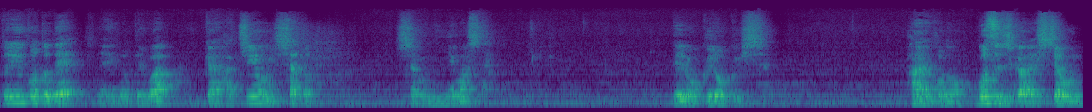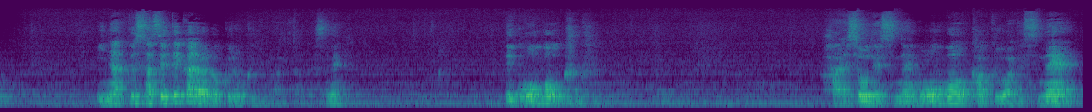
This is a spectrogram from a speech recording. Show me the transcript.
ということで、え後手は一回8四飛車と飛車を逃げましたで6六飛車はい、この5筋から飛車をいなくさせてから6六に回ったんですね。で5五角。はいそうですね。5五角はですね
